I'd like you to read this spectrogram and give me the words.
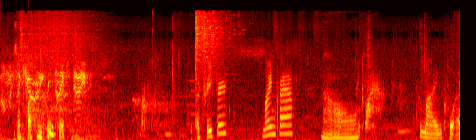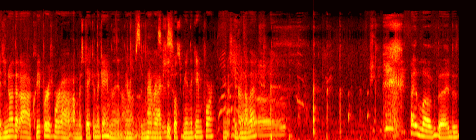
I'm with It's a fucking creeper. Name's David. A creeper? Minecraft? No. Minecraft. Did you know that uh, creepers were uh, a mistake in the game? And they were love never actually supposed to be in the game before. Did you know that? Uh, I love that. The,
